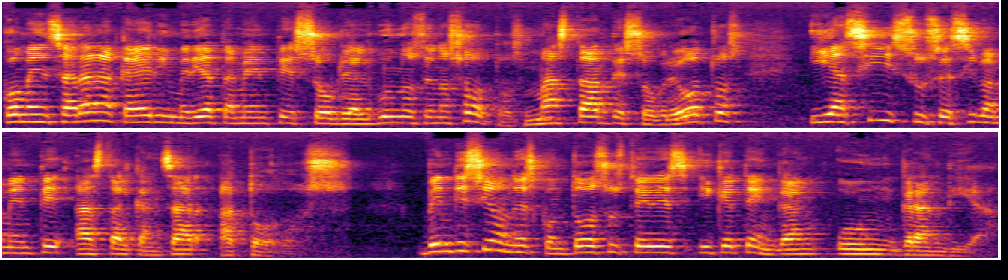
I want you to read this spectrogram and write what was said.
comenzarán a caer inmediatamente sobre algunos de nosotros, más tarde sobre otros, y así sucesivamente hasta alcanzar a todos. Bendiciones con todos ustedes y que tengan un gran día.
